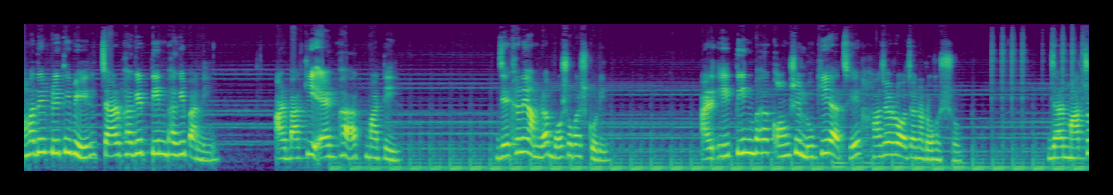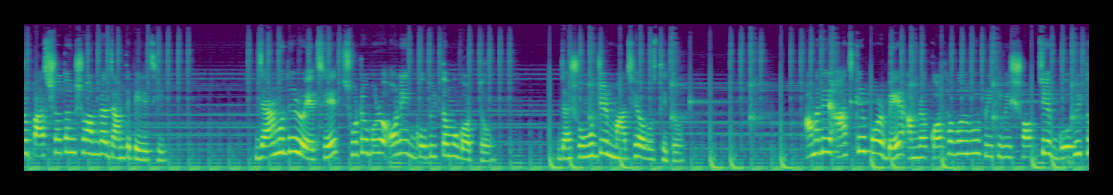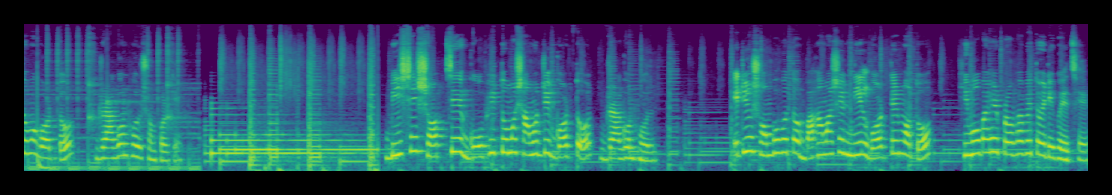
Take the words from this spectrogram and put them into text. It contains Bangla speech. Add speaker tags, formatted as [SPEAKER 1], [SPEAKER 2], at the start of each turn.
[SPEAKER 1] আমাদের পৃথিবীর চার ভাগের তিন ভাগই পানি, আর বাকি এক ভাগ মাটি, যেখানে আমরা বসবাস করি। আর এই তিন ভাগ অংশে লুকিয়ে আছে হাজারো অজানা রহস্য, যার মাত্র পাঁচ শতাংশ আমরা জানতে পেরেছি। যার মধ্যে রয়েছে ছোট বড় অনেক গভীরতম গর্ত, যা সমুদ্রের মাঝে অবস্থিত। আমাদের আজকের পর্বে আমরা কথা বলব পৃথিবীর সবচেয়ে গভীরতম গর্ত, ড্রাগন হোল সম্পর্কে। বিশ্বের সবচেয়ে গভীরতম সামুদ্রিক গর্ত, ড্রাগন হোল। এটিও সম্ভবত বাহামাসের নীল গর্তের মতো হিমবাহের প্রভাবে তৈরি হয়েছে।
